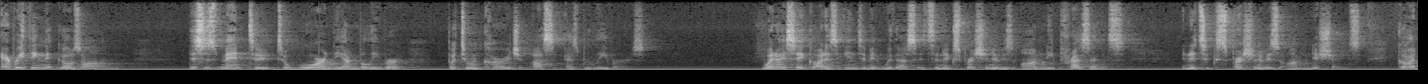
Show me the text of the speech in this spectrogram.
everything that goes on. This is meant to, to warn the unbeliever, but to encourage us as believers. When I say God is intimate with us, it's an expression of his omnipresence and it's expression of his omniscience. God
